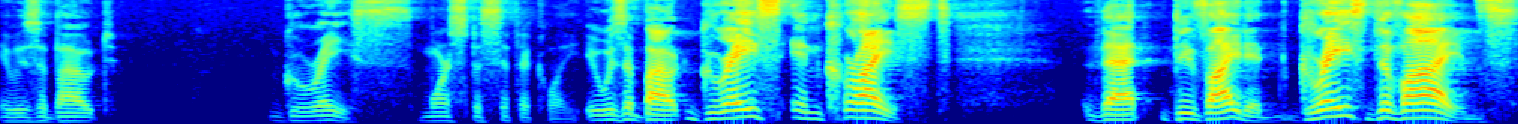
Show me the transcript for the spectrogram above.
It was about grace, more specifically. It was about grace in Christ that divided. Grace divides.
